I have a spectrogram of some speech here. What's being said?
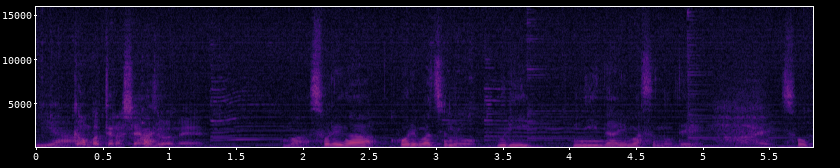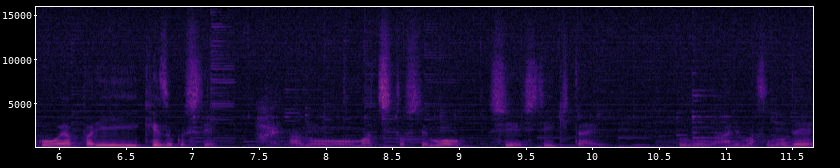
いや、頑張ってらっしゃいますよね。まあそれが郡町の売りになりますので、はい、そこをやっぱり継続してはい、あの町としても支援していきたい部分がありますので、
